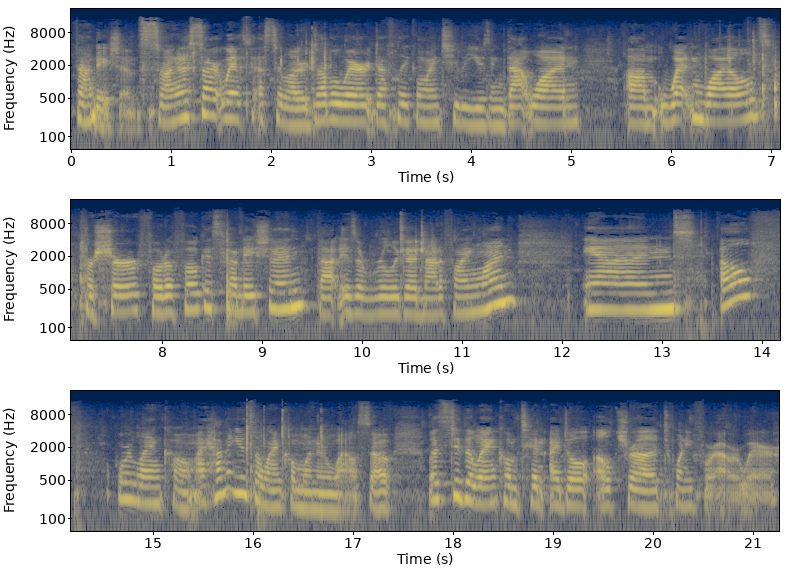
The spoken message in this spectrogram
foundations. So I'm going to start with Estee Lauder Double Wear. Definitely going to be using that one. Um, Wet n Wild, for sure, Photo Focus Foundation. That is a really good mattifying one. And e.l.f. or Lancome. I haven't used the Lancome one in a while, so let's do the Lancome Teint Idole Ultra 24 Hour Wear.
